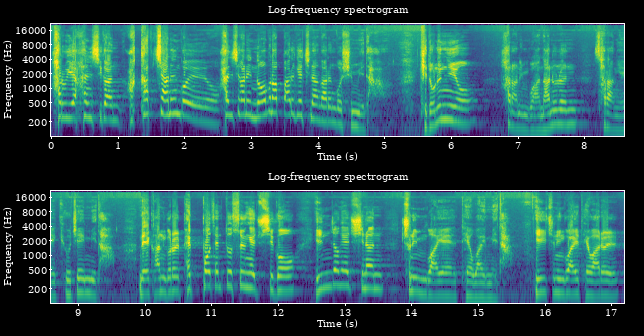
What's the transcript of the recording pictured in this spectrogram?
하루에 한 시간 아깝지 않은 거예요. 한 시간이 너무나 빠르게 지나가는 것입니다. 기도는요 하나님과 나누는 사랑의 교제입니다. 내 간구를 100% 수용해 주시고 인정해 주시는 주님과의 대화입니다. 이 주님과의 대화를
